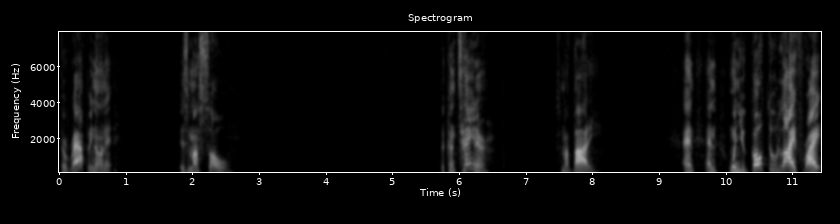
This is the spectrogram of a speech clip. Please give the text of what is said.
The wrapping on it is my soul. The container my body. And, and when you go through life, right,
